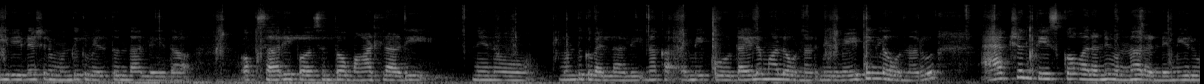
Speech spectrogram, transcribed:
ఈ రిలేషన్ ముందుకు వెళ్తుందా లేదా? ఒకసారి ఈ పర్సన్తో మాట్లాడి నేను ముందుకు వెళ్ళాలి. నాకు మీకు డైలమాలో ఉన్నారు మీరు వెయిటింగ్లో ఉన్నారు యాక్షన్ తీసుకోవాలని ఉన్నారండి. మీరు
